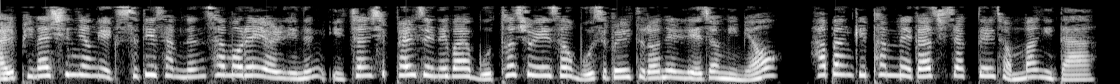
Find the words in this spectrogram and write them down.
알피나 신형 XD3는 3월에 열리는 2018 제네바 모터쇼에서 모습을 드러낼 예정이며 하반기 판매가 시작될 전망이다.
